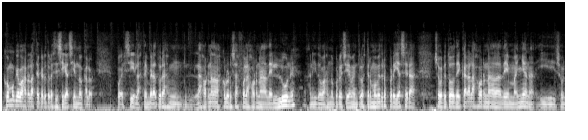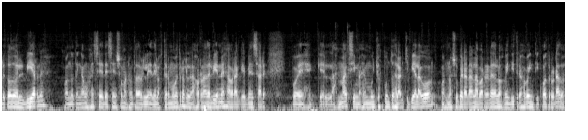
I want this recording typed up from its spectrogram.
¿cómo que bajaron las temperaturas si sigue haciendo calor? Pues sí, las temperaturas, mm, la jornada más calurosa fue la jornada del lunes, han ido bajando progresivamente los termómetros, pero ya será sobre todo de cara a la jornada de mañana y sobre todo el viernes, cuando tengamos ese descenso más notable de los termómetros, en la jornada del viernes habrá que pensar pues que las máximas en muchos puntos del archipiélago pues no superarán la barrera de los 23 o 24 grados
